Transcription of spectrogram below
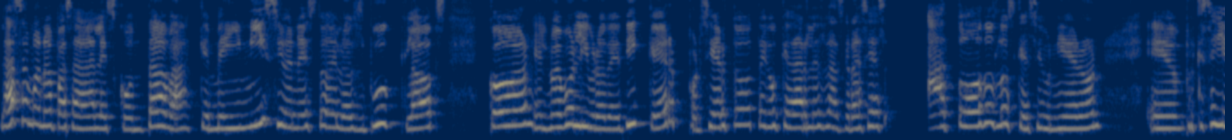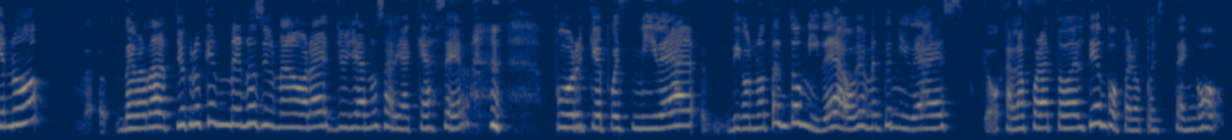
La semana pasada les contaba que me inicio en esto de los book clubs con el nuevo libro de Dicker. Por cierto, tengo que darles las gracias a todos los que se unieron eh, porque se llenó, de verdad, yo creo que en menos de una hora yo ya no sabía qué hacer porque pues mi idea, digo, no tanto mi idea, obviamente mi idea es que ojalá fuera todo el tiempo, pero pues tengo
